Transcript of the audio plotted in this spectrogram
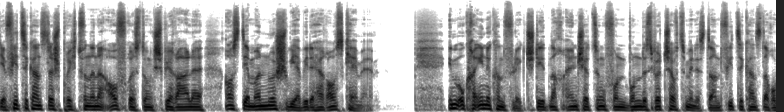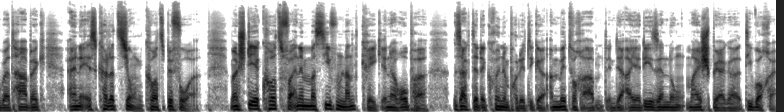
Der Vizekanzler spricht von einer Aufrüstungsspirale, aus der man nur schwer wieder herauskäme. Im Ukraine-Konflikt steht nach Einschätzung von Bundeswirtschaftsminister und Vizekanzler Robert Habeck eine Eskalation kurz bevor. Man stehe kurz vor einem massiven Landkrieg in Europa, sagte der grünen Politiker am Mittwochabend in der ARD-Sendung Maischberger die Woche.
